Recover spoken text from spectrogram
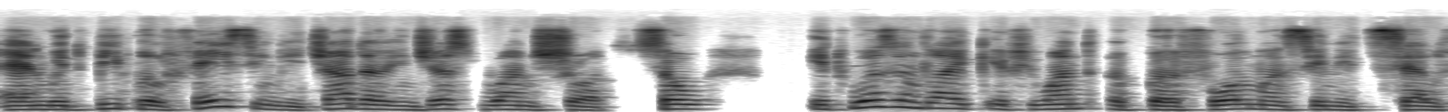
and with people facing each other in just one shot. So it wasn't like, if you want, a performance in itself,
